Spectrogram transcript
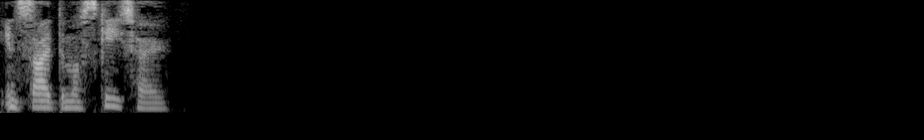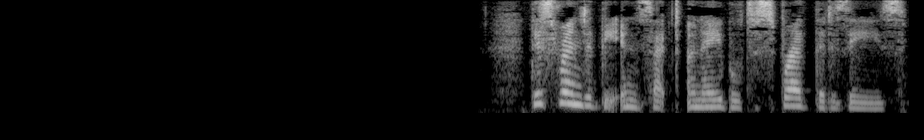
inside the mosquito. This rendered the insect unable to spread the disease.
